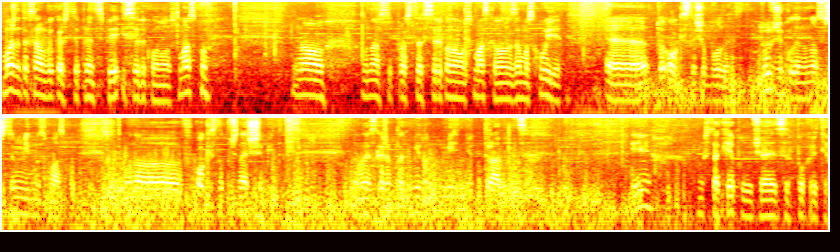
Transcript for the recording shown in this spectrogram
Можна так само використати в принципі, і силіконову смазку. Ну, у нас тут просто силіконова смазка вона замаскує е, то окисли, що були. Тут же, коли наносиш цю мідну смазку, воно в окисли починає шипіти. Вони, скажімо так, мідню травляться. І ось таке виходить покриття.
